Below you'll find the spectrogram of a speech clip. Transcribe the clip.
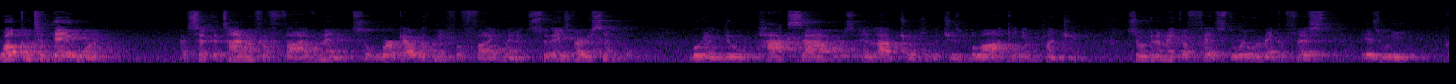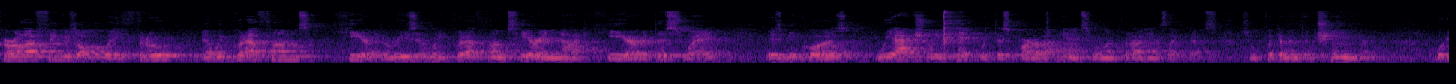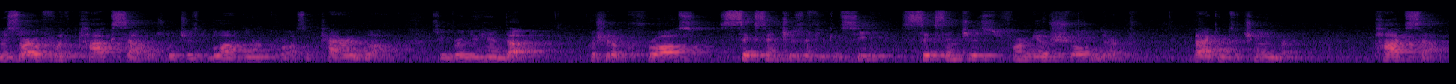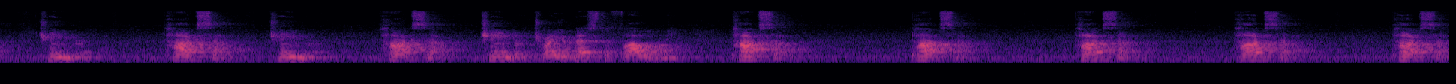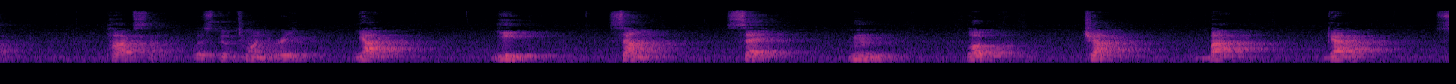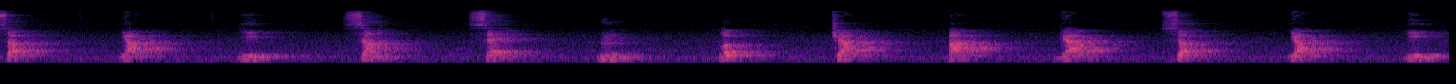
Welcome to day one. I've set the timer for five minutes, so work out with me for five minutes. Today's very simple. We're going to do pak and lap choys, which is blocking and punching. So we're going to make a fist. The way we make a fist is we curl our fingers all the way through and we put our thumbs here. The reason we put our thumbs here and not here this way is because we actually hit with this part of our hand. So we're going to put our hands like this. So we put them into chamber. We're going to start off with pak saos, which is blocking across, a parry block. So you bring your hand up, push it across six inches, if you can see, six inches from your shoulder, back into chamber. Pak sao, chamber. Pak sao, chamber. Pak sao, chamber. Try your best to follow me. Sao, pak sao, pak sao, pak sao. Let's do 20. Ready? Ya, yi, san, se, mm, look, cha, ba, ga, sa, ya, yi, san, se, mm, look, cha, ba, ga, sa, ya, yi,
